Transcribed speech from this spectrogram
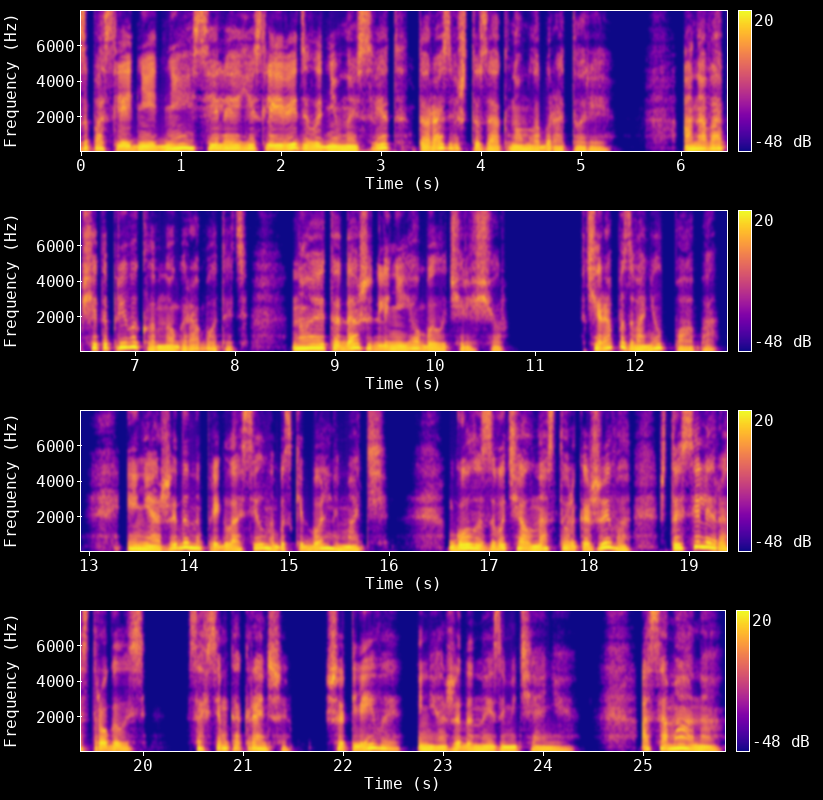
За последние дни Селия, если и видела дневной свет, то разве что за окном лаборатории. Она вообще-то привыкла много работать, но это даже для нее было чересчур. Вчера позвонил папа и неожиданно пригласил на баскетбольный матч. Голос звучал настолько живо, что Селия растрогалась, совсем как раньше, шутливые и неожиданные замечания. А сама она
